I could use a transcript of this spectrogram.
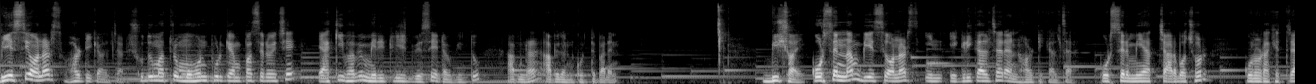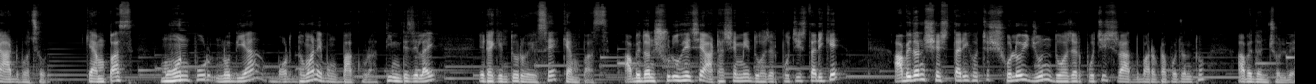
বিএসসি অনার্স হর্টিকালচার শুধুমাত্র মোহনপুর ক্যাম্পাসে রয়েছে, একইভাবে মেরিট লিস্ট বেসে এটাও কিন্তু আপনারা আবেদন করতে পারেন। বিষয় কোর্সের নাম BSc honours in agriculture and horticulture কোর্সের মেয়াদ চার বছর, কোনোটা ক্ষেত্রে আট বছর। ক্যাম্পাস মোহনপুর, নদিয়া, বর্ধমান এবং বাঁকুড়া তিনটে জেলায় এটা কিন্তু রয়েছে ক্যাম্পাস। আবেদন শুরু হয়েছে আঠাশে মে দু তারিখে। আবেদন শেষ তারিখ হচ্ছে ষোলোই জুন দু হাজার পঁচিশ রাত বারোটা পর্যন্ত আবেদন চলবে।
